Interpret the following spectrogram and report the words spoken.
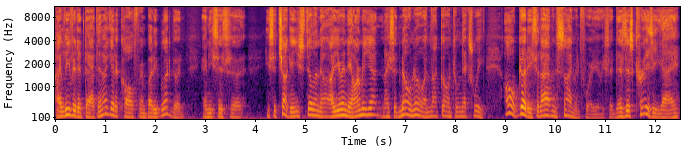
I leave it at that. Then I get a call from Buddy Bloodgood, and he says, uh, he said, Chuck, are you still in the? Are you in the army yet? And I said, No, no, I'm not going until next week. Oh, good. He said, I have an assignment for you. He said, There's this crazy guy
